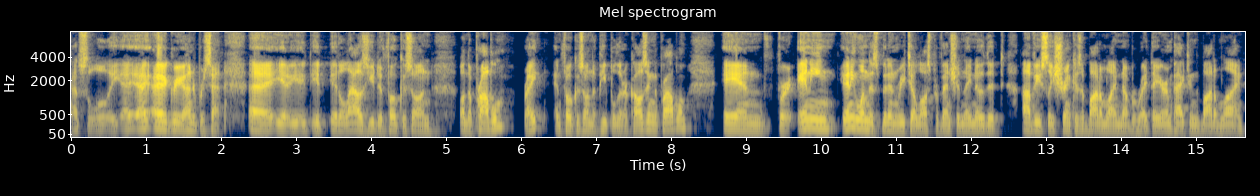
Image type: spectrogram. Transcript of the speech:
Absolutely, I, I agree 100. Uh, percent it, it, it allows you to focus on on the problem, right, and focus on the people that are causing the problem, and for any anyone that's been in retail loss prevention, they know that obviously shrink is a bottom line number, right? They are impacting the bottom line.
